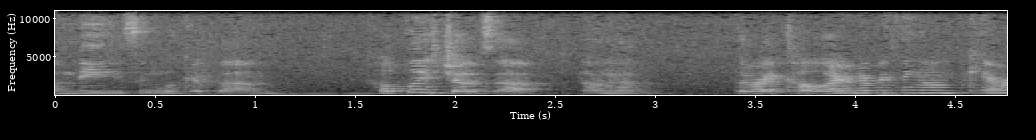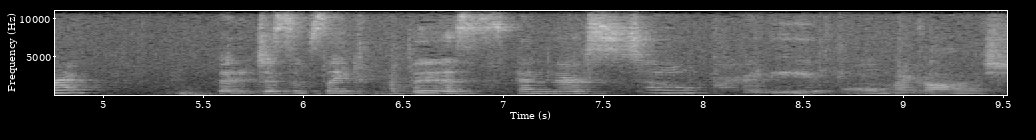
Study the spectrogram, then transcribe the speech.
amazing. Look at them. Hopefully it shows up on the, the right color and everything on camera. But it just looks like this, and they're so pretty. Oh my gosh.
